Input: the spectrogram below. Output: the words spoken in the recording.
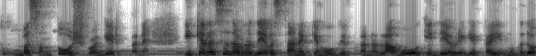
ತುಂಬಾ ಸಂತೋಷವಾಗಿ ಇರ್ತಾನೆ. ಈ ಕೆಲಸದವನು ದೇವಸ್ಥಾನಕ್ಕೆ ಹೋಗಿರ್ತಾನಲ್ಲ, ಹೋಗಿ ದೇವರಿಗೆ ಕೈ ಮುಗಿದು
